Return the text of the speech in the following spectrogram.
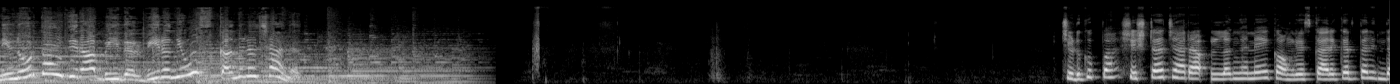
ನೀವು ನೋಡ್ತಾ ಇದ್ದೀರಾ ಬೀದರ್ ವೀರ ನ್ಯೂಸ್ ಕನ್ನಡ ಚಾನೆಲ್. ಚಿಡುಗುಪ್ಪ ಶಿಷ್ಟಾಚಾರ ಉಲ್ಲಂಘನೆ ಕಾಂಗ್ರೆಸ್ ಕಾರ್ಯಕರ್ತರಿಂದ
